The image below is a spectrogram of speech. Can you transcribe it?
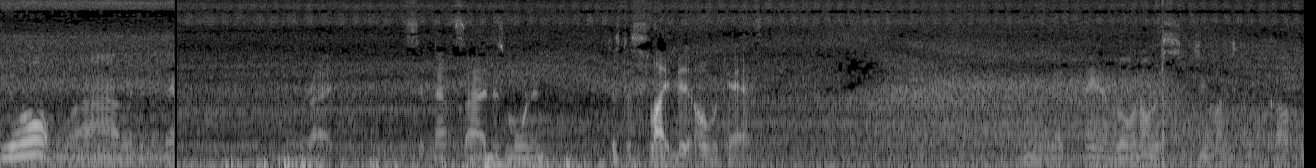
Yo. Wow, look at that. All right, sitting outside this morning. Just a slight bit overcast. Mm, got the fan blowing on us. G Money's cooking coffee.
